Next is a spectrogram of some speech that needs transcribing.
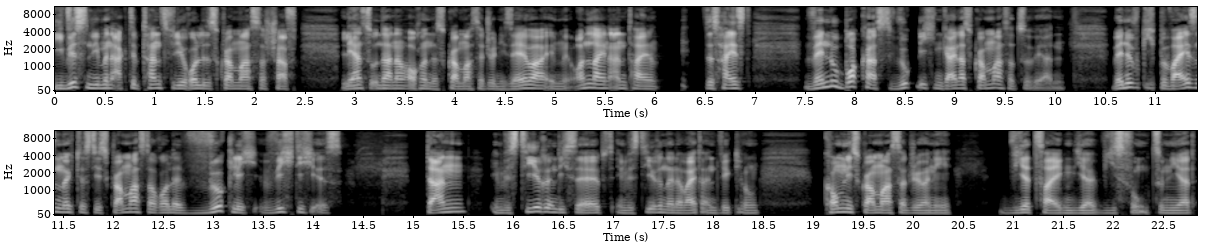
Die wissen, wie man Akzeptanz für die Rolle des Scrum Masters schafft. Lernst du unter anderem auch in der Scrum Master Journey selber im Online-Anteil. Das heißt, wenn du Bock hast, wirklich ein geiler Scrum Master zu werden, wenn du wirklich beweisen möchtest, die Scrum Master Rolle wirklich wichtig ist, dann investiere in dich selbst, investiere in deine Weiterentwicklung, komm in die Scrum Master Journey, wir zeigen dir, wie es funktioniert.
